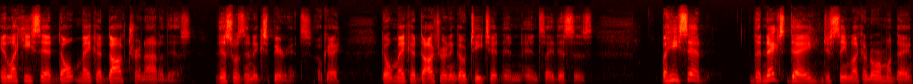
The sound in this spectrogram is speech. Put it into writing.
And like he said, don't make a doctrine out of this. This was an experience, okay? Don't make a doctrine and go teach it and, and say this is. But he said, the next day just seemed like a normal day.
